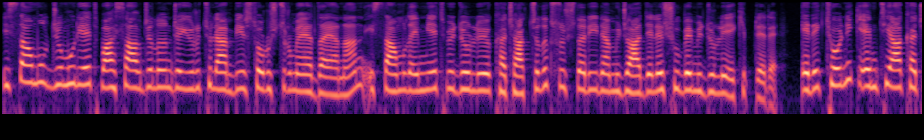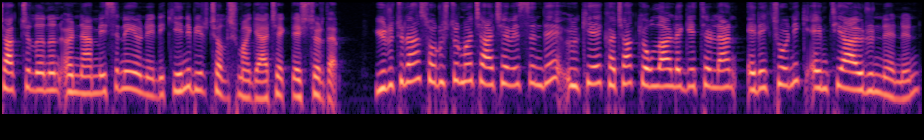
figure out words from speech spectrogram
İstanbul Cumhuriyet Başsavcılığınca yürütülen bir soruşturmaya dayanan İstanbul Emniyet Müdürlüğü Kaçakçılık Suçlarıyla Mücadele Şube Müdürlüğü ekipleri, elektronik emtia kaçakçılığının önlenmesine yönelik yeni bir çalışma gerçekleştirdi. Yürütülen soruşturma çerçevesinde ülkeye kaçak yollarla getirilen elektronik emtia ürünlerinin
